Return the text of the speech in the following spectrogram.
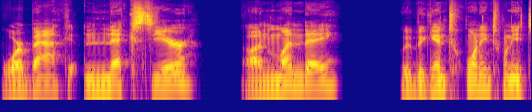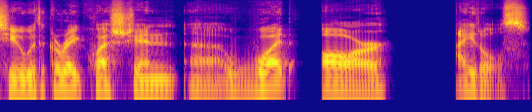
We're back next year on Monday. We begin 2022 with a great question uh, What are idols?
